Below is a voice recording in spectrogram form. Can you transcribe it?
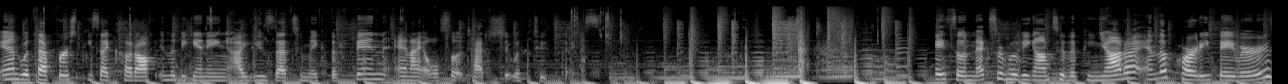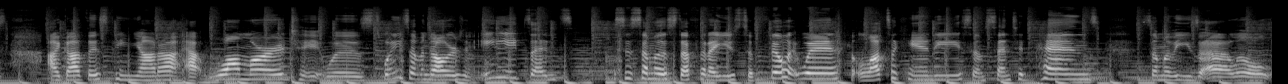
And with that first piece I cut off in the beginning, I used that to make the fin and I also attached it with toothpicks. Okay, so next we're moving on to the pinata and the party favors. I got this pinata at Walmart. It was $27.88. This is some of the stuff that I used to fill it with. Lots of candy, some scented pens, some of these uh, little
